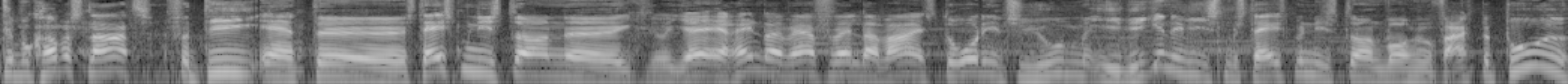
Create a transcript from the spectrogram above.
det må komme snart, fordi at øh, statsministeren, øh, jeg erindrer i hvert fald, der var et stort interview i Weekendavisen med statsministeren, hvor hun faktisk bebudede,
